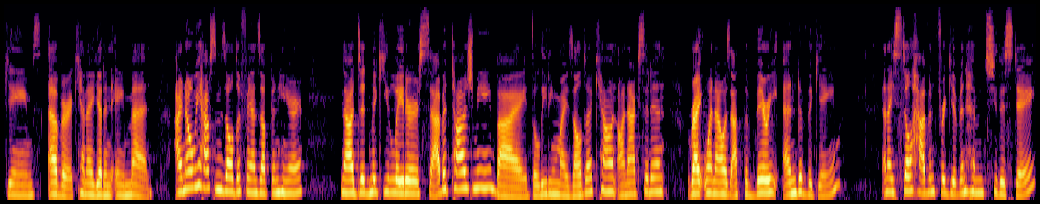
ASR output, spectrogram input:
games ever. Can I get an amen? I know we have some Zelda fans up in here. Now, did Mickey later sabotage me by deleting my Zelda account on accident right when I was at the very end of the game? And I still haven't forgiven him to this day?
